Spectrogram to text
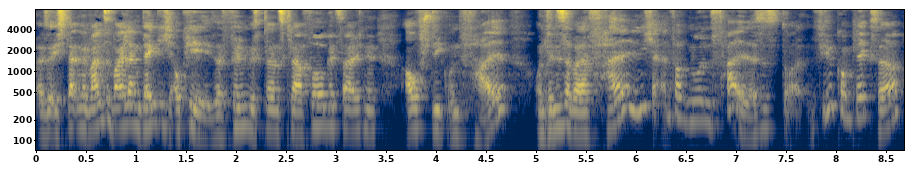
also ich eine ganze Weile lang denke ich, okay, der Film ist ganz klar vorgezeichnet, Aufstieg und Fall. Und dann ist aber der Fall nicht einfach nur ein Fall. Es ist viel komplexer,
